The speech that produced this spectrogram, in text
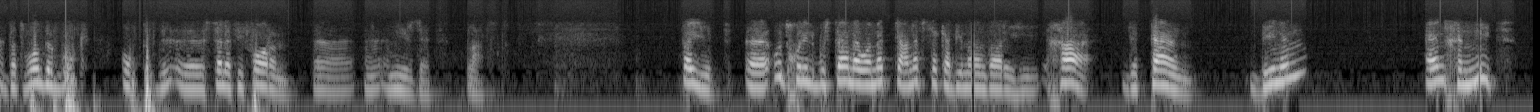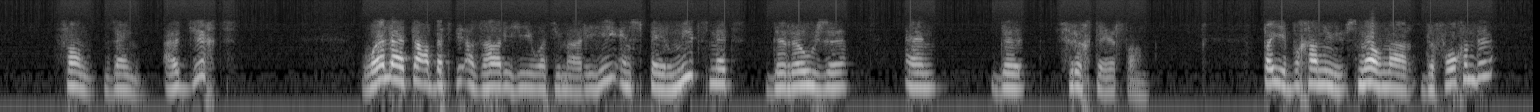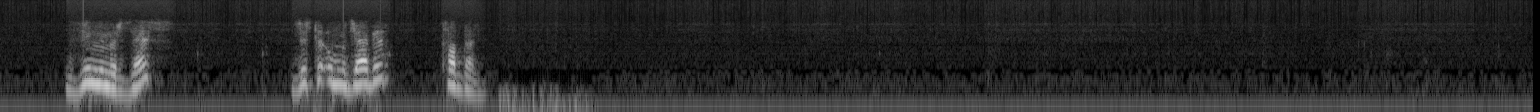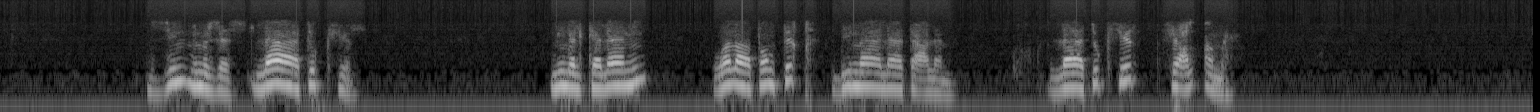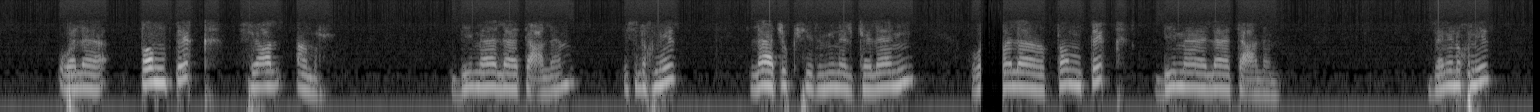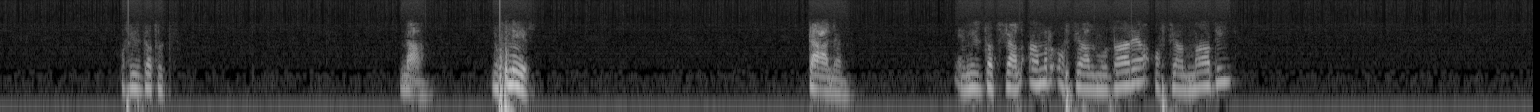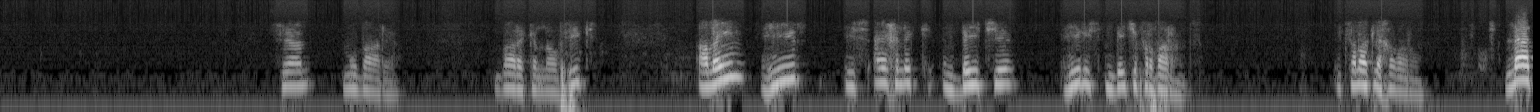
dat wonderboek op de uh, Salafi Forum uh, neerzet, plaatst. طيب ادخل البستان ومتع نفسك بمنظره ga de tuin binnen en geniet van zijn uitzicht ولا تعبت بأزهاره وثماره en speel niet met de rozen en de vruchten ervan طيب we gaan nu snel naar de volgende. Nummer 6. Zuster Umm Jabir, tfaddali. زين نمر 6 لا تكثر من الكلام ولا تنطق بما لا تعلم لا تكثر فعل أمر ولا تنطق فعل أمر. بما لا تعلم اسم اسنخمير لا تكثر من الكلام ولا تنطق بما لا تعلم. زين نخمير وفي ذاتك نعم. نخمير تعلم. يعني ذات فعل أمر وفعل مضارع وفعل ماضي fi'l mudari. Barakallahu. Alleen hier is eigenlijk een beetje, hier is een beetje verwarrend. Ik zal uitleggen waarom. La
